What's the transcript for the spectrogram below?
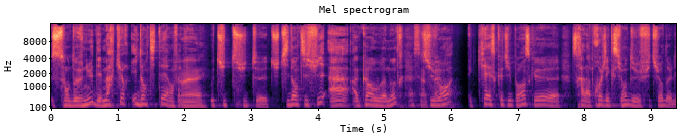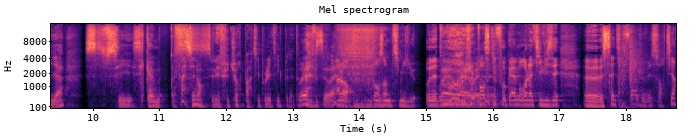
sont devenus des marqueurs identitaires en fait. Où tu t'identifies à un camp ou un autre suivant qu'est-ce que tu penses que euh, sera la projection du futur de l'IA C'est c'est quand même fascinant. C'est les futurs partis politiques, peut-être. Ouais, c'est vrai. Alors, dans un petit milieu. Honnêtement, Ouais, ouais, je ouais. pense qu'il faut quand même relativiser euh, cette histoire. Je vais sortir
